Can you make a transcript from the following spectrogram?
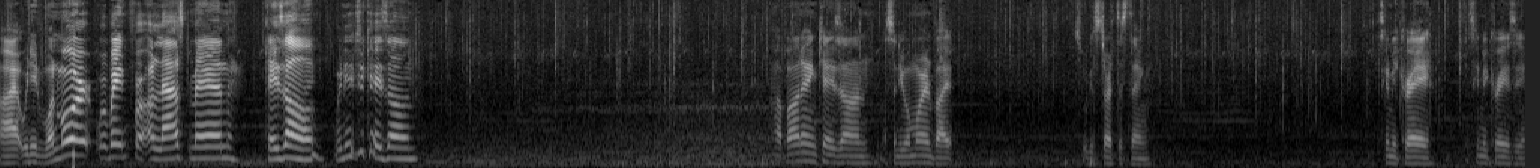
Alright, we need one more. We're waiting for our last man. K-Zone. We need you, K-Zone. Hop on in, K-Zone. I'll send you one more invite. So we can start this thing. It's gonna be cray. It's gonna be crazy.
